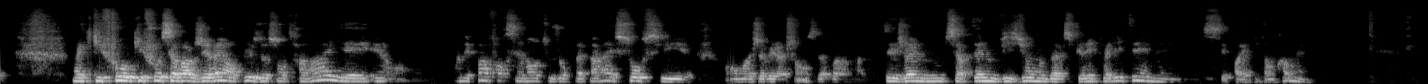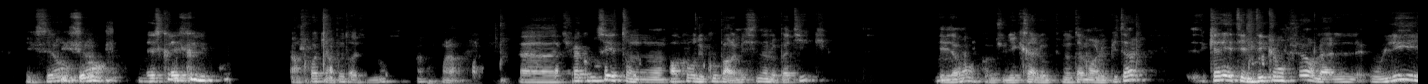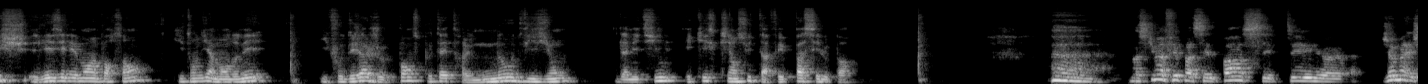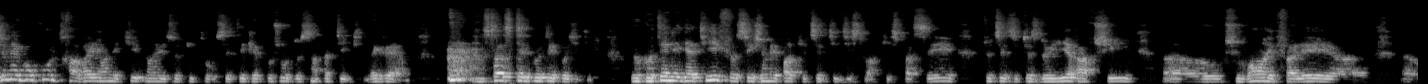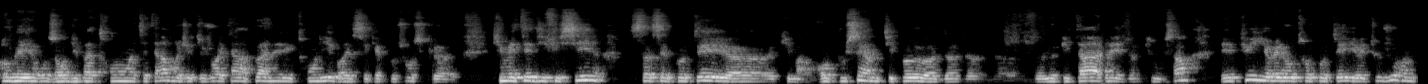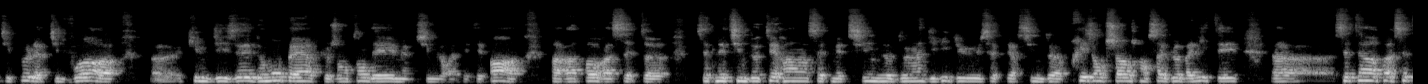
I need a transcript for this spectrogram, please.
qu'il faut qu'il faut savoir gérer en plus de son travail et, on n'est pas forcément toujours préparé, sauf si moi j'avais la chance d'avoir déjà une certaine vision de la spiritualité, mais c'est pas évident quand même. Excellent. Excellent. Est-ce que, du coup, alors je crois qu'il y a un peu de résonance. Voilà. Euh, tu vas commencer ton parcours du coup par la médecine allopathique, évidemment, comme tu l'écris notamment à l'hôpital. Quel a été le déclencheur ou les, les éléments importants qui t'ont dit à un moment donné, il faut déjà, je pense, peut-être une autre vision de la médecine et qu'est-ce qui ensuite t'a fait passer le pas bah, ce qui m'a fait passer le pas, c'était. Euh, J'aimais beaucoup le travail en équipe dans les hôpitaux. C'était quelque chose de sympathique, d'agréable. Ça, c'est le côté positif. Le côté négatif, c'est que j'aimais pas toutes ces petites histoires qui se passaient, toutes ces espèces de hiérarchie euh, où souvent il fallait euh, obéir aux ordres du patron, etc. Moi, j'ai toujours été un peu un électron libre et c'est quelque chose qui m'était difficile. Ça, c'est le côté euh, qui m'a repoussé un petit peu de, de, de, l'hôpital et de tout ça. Et puis, il y avait l'autre côté, il y avait toujours un petit peu la petite voix euh, qui me disait de mon père que j'entendais, même s'il me le répétait pas, par rapport à cette, cette médecine de terrain, cette médecine de l'individu, cette médecine de prise en charge dans sa globalité. Euh, c'était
